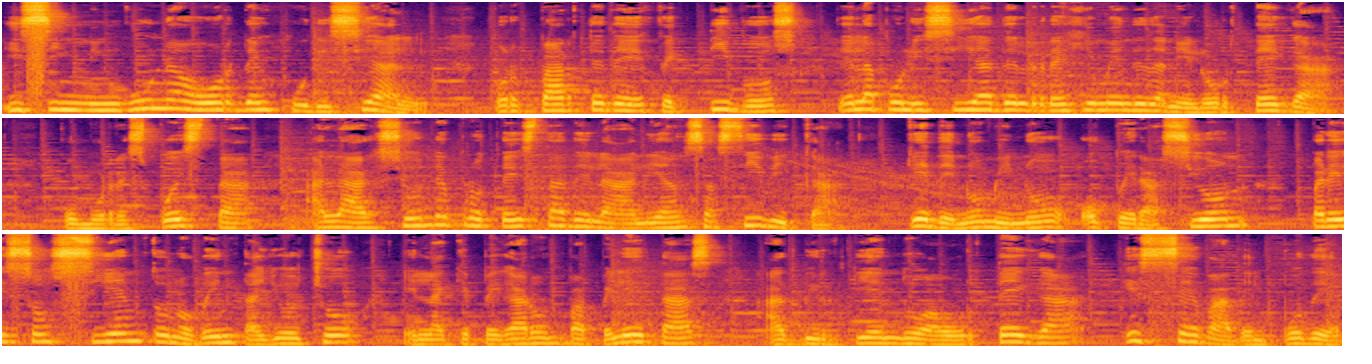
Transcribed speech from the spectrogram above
y sin ninguna orden judicial por parte de efectivos de la policía del régimen de Daniel Ortega, como respuesta a la acción de protesta de la Alianza Cívica, que denominó Operación Preso 198, en la que pegaron papeletas advirtiendo a Ortega que se va del poder.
